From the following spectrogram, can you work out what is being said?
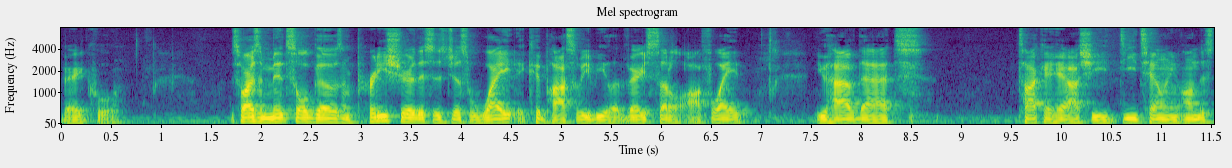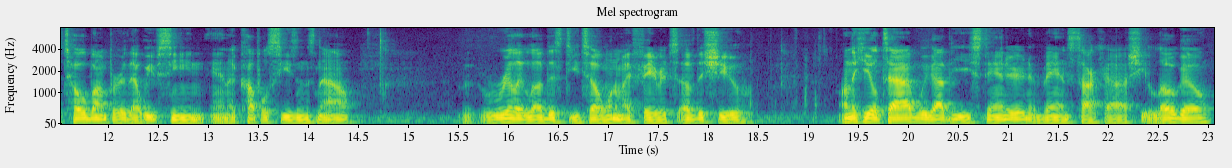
Very cool. As far as the midsole goes, I'm pretty sure this is just white. It could possibly be a very subtle off-white. You have that Taka Hayashi detailing on this toe bumper that we've seen in a couple seasons now. Really love this detail, one of my favorites of the shoe. On the heel tab, we got the standard Vans Taka Hayashi logo.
